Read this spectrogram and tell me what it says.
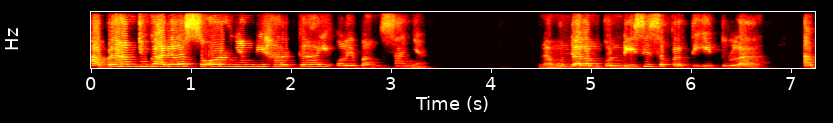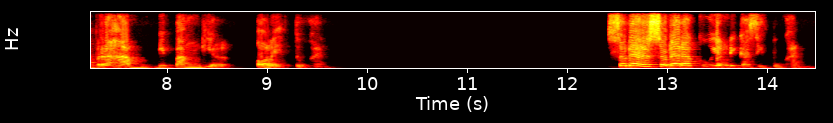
Abraham juga adalah seorang yang dihargai oleh bangsanya. Namun dalam kondisi seperti itulah Abraham dipanggil oleh Tuhan. Saudara-saudaraku yang dikasih Tuhan,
